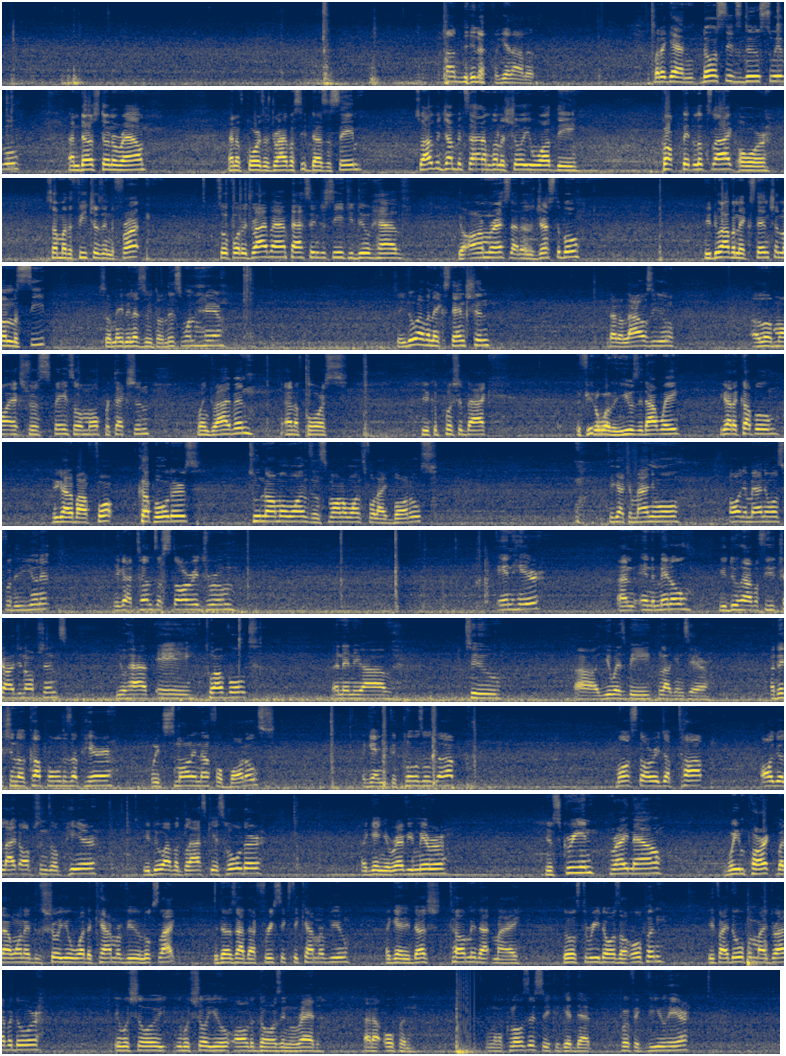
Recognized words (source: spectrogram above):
How did I forget how to? But again those seats do swivel and does turn around. And of course the driver's seat does the same. So as we jump inside I'm going to show you what the cockpit looks like or some of the features in the front so for the driver and passenger seat you do have your armrests that are adjustable. You do have an extension on the seat. So maybe let's do it on this one here. So you do have an extension that allows you a little more extra space or more protection when driving. And of course you could push it back if you don't want to use it that way. You got a couple you got about four cup holders two normal ones and smaller ones for like bottles you got your manual all your manuals for the unit. You got tons of storage room in here. And in the middle, you do have a few charging options. You have a 12 volt, and then you have two uh, USB plugins here. Additional cup holders up here, which small enough for bottles. Again, you could close those up. More storage up top. All your light options up here. You do have a glass case holder. Again your rearview mirror. Your screen right now we in park but I wanted to show you what the camera view looks like. It does have that 360 camera view. Again it does tell me that my those three doors are open. If I do open my driver door it will show it will show you all the doors in red that are open I'm gonna close this so you can get that perfect view here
